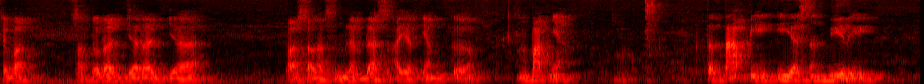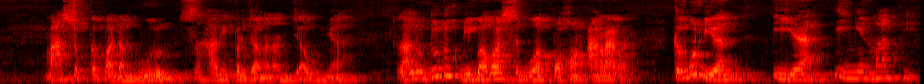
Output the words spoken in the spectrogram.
Coba satu raja-raja pasal 19 ayat yang keempatnya. Tetapi ia sendiri masuk ke padang gurun sehari perjalanan jauhnya lalu duduk di bawah sebuah pohon arar. Kemudian ia ingin mati,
